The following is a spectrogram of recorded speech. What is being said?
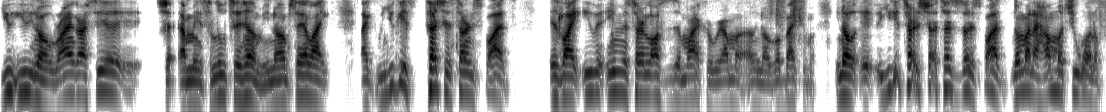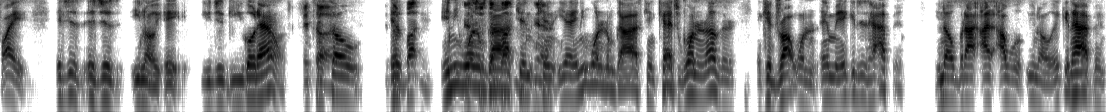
you you know Ryan Garcia. eh, I mean, salute to him. You know what I'm saying? Like like when you get touched in certain spots. It's like even even certain losses in my career. I'm gonna you know go back to my you know it, you get touched touched in certain spots. No matter how much you want to fight, it just it's just you know it, you just you go down. It's And a, so it's a it- button. any It's one of just them guys can can yeah, any one of them guys can catch one another and can drop one. I mean, it could just happen, you know. But I I, I will, you know, it can happen.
